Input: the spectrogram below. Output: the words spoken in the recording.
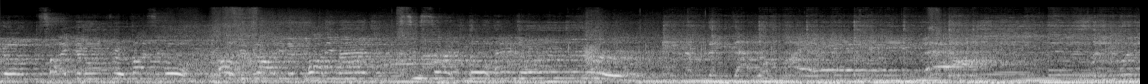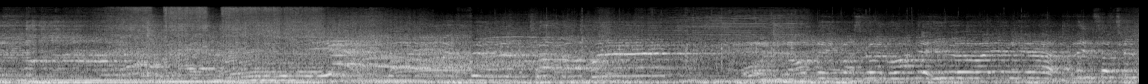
Stadion, zeige nun für Massimo aus Italien im Partyman, Suicide No Hander! was für ein Run hier bei der Linzer Tipp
